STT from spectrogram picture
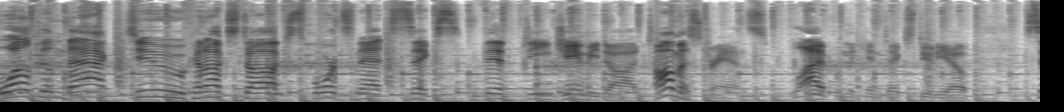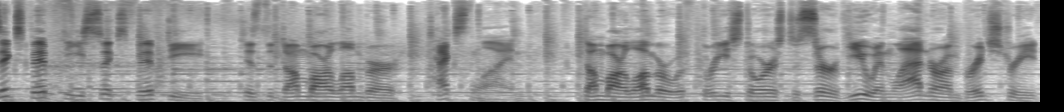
Welcome back to Canucks Talk Sportsnet 650. Jamie Dodd, Thomas Drance, live from the Kintec studio. 650 650 is the Dunbar Lumber text line. Dunbar Lumber with three stores to serve you in Ladner on Bridge Street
